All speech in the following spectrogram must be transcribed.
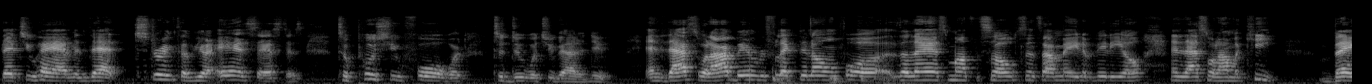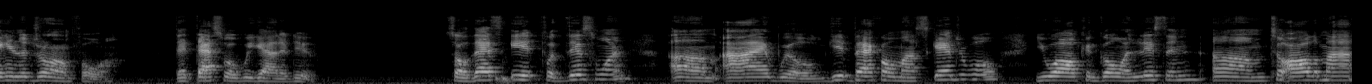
that you have and that strength of your ancestors to push you forward to do what you got to do. And that's what I've been reflecting on for the last month or so since I made a video. And that's what I'm going to keep banging the drum for. That that's what we got to do. So that's it for this one. Um, I will get back on my schedule. You all can go and listen um, to all of my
